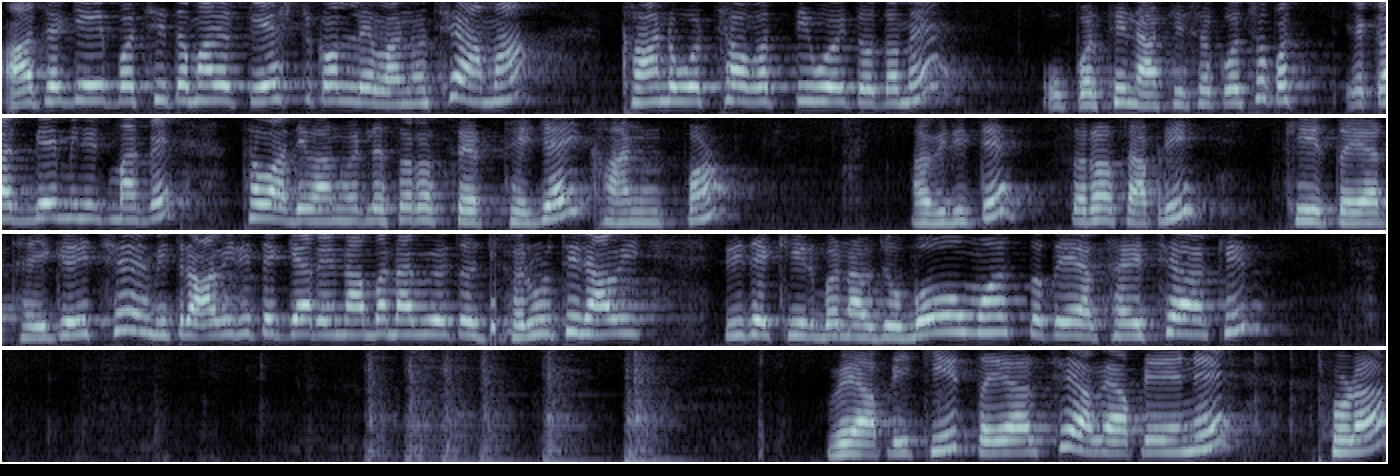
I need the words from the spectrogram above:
આ જગ્યાએ પછી તમારે ટેસ્ટ કરી લેવાનો છે. આમાં ખાંડ ઓછા વધતી હોય તો તમે ઉપરથી નાખી શકો છો. પછી એકાદ બે મિનિટ માટે થવા દેવાનું એટલે સરસ સેટ થઈ જાય. ખાંડ પણ આવી રીતે સરસ આપણી ખીર તૈયાર થઈ ગઈ છે. મિત્રો, આવી રીતે ક્યારે ના બનાવી હોય તો જરૂરથી આવી રીતે ખીર બનાવજો. બહુ મસ્ત તૈયાર થાય છે આ ખીર. હવે આપણી ખીર તૈયાર છે. હવે આપણે એને થોડા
